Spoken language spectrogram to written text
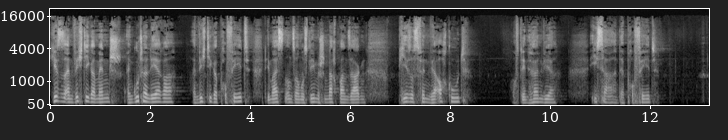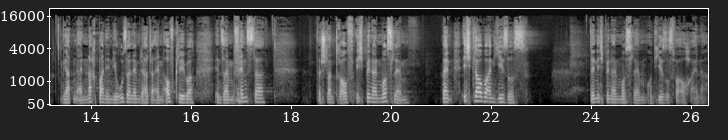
Jesus ist ein wichtiger Mensch, ein guter Lehrer, ein wichtiger Prophet. Die meisten unserer muslimischen Nachbarn sagen, Jesus finden wir auch gut, auf den hören wir. Isa, der Prophet. Wir hatten einen Nachbarn in Jerusalem, der hatte einen Aufkleber in seinem Fenster. Da stand drauf, ich bin ein Moslem. Nein, ich glaube an Jesus, denn ich bin ein Moslem und Jesus war auch einer.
